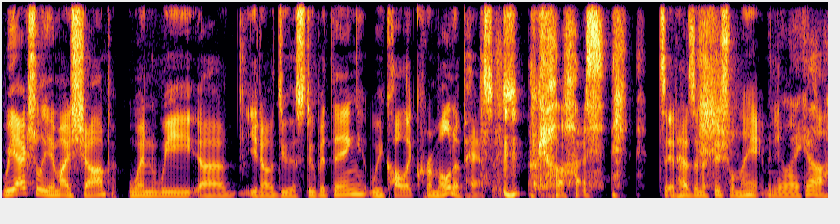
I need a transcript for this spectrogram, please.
We actually in my shop when we uh, you know do the stupid thing, we call it Cremona passes. Oh god. it has an official name. and you're like, oh,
